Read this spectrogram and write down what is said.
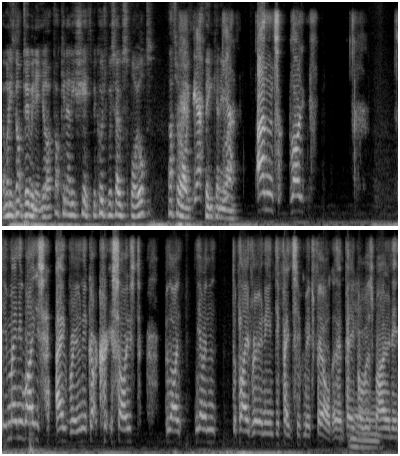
And when he's not doing it, you're like fucking hell, he's shit because we're so spoilt. That's what I Yeah, think anyway. Yeah. And like in many ways, how Rooney got criticised. Like you know, when they played Rooney in defensive midfield, and then people Yeah, was moaning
